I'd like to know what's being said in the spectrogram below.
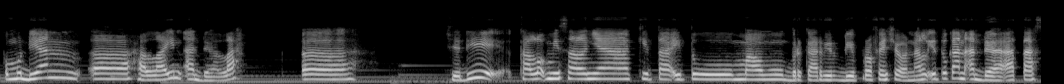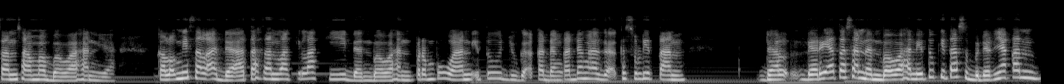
Kemudian uh, hal lain adalah uh, jadi kalau misalnya kita itu mau berkarir di profesional itu kan ada atasan sama bawahan ya. Kalau misal ada atasan laki-laki dan bawahan perempuan itu juga kadang-kadang agak kesulitan dari atasan dan bawahan itu kita sebenarnya kan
